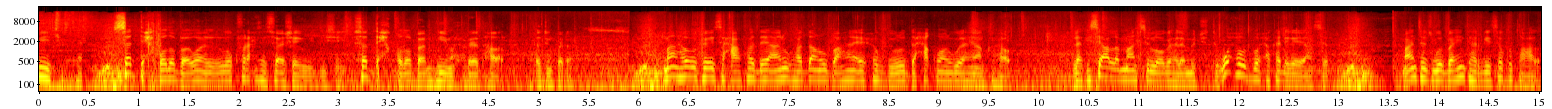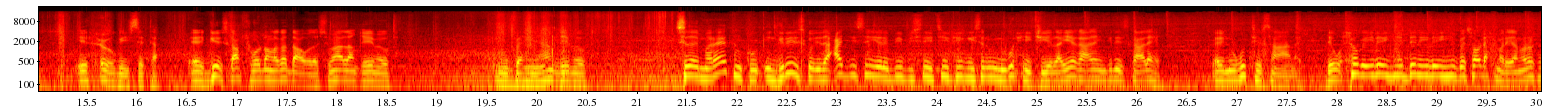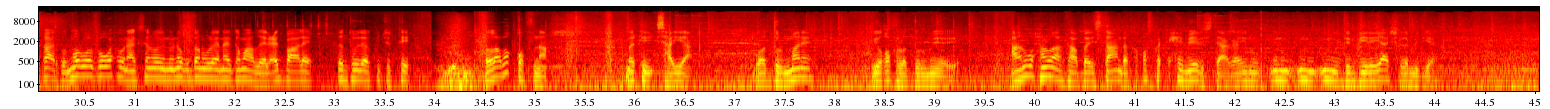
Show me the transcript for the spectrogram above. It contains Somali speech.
miyay jirtaa saddex qodob baa waan ku faraxsan su'aasha ay weydiisay. Saddex qodob baa muhiima xorriyadda hadal. Adduunka dhan. Ma aha oo kaliya saxaafadda ee anigu haddaan u baahanahay xog dowladda xaq baan ugu lehay aan ka helo. Laakiin si alla maan si looga hela ma jirto. Wax walba waxaa ka dhigayaan sir maanta warbaahinta hargeysa ku taala ee xoogaysata ee geeska afrika o dhan laga daawada somalilan qiimay u tahay warbaahin ahaan qiimay u tahay sida maraykanku ingiriiska idaacaddiisan yara b b c t v-giisan uu nagu xiijiyey ayagaa leh ingiriiska leh aynu ugu tiirsanaanay dee xogay leeyihiin danay leeyihiin bay soo dhex marayaan mararka qaarkood mar walba wax wanaagsan oo aynu inagu dan u leenahay kama hadlayl cid baa leh dantoodaa ku jirtee laba qofna markay ishayaan waa dulmane iyo qof la dulmiyayo anigu waxaan u arkaa bystandarka qofka dhexe meel istaagaa inuu dembiilayaasha la mid yahay.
